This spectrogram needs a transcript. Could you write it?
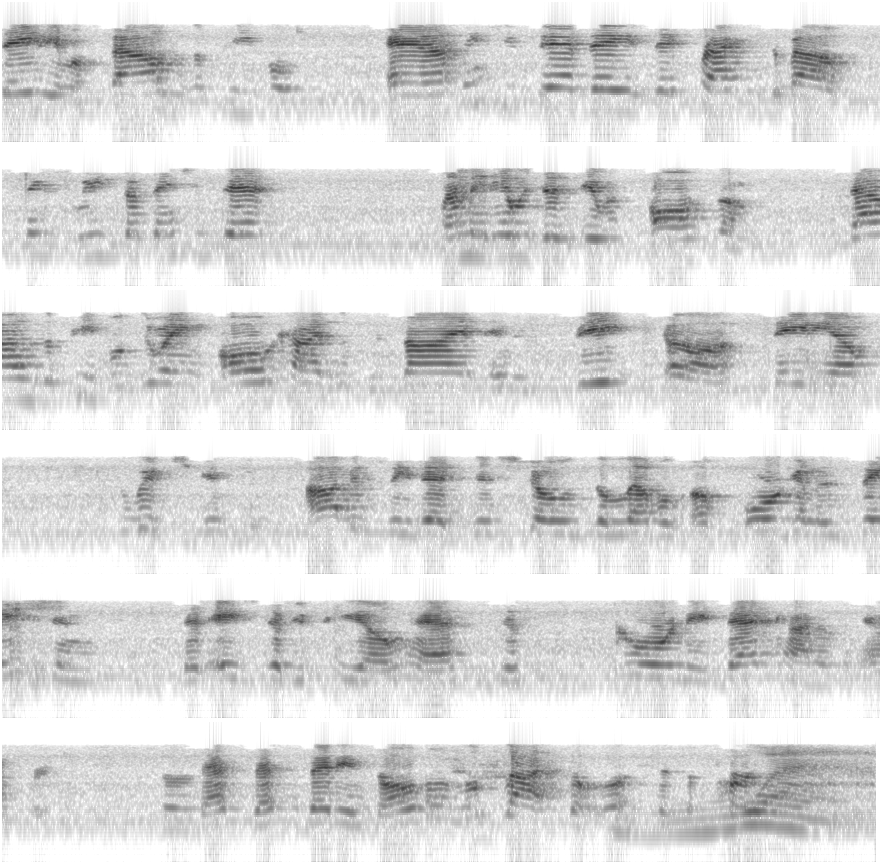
stadium of thousands of people. And I think she said they, they practiced about six weeks, I think she said. I mean, it was just, it was awesome. Thousands of people doing all kinds of designs in this big uh, stadium, which is obviously that just shows the level of organization that HWPL has to just coordinate that kind of effort. So that's that's that is all those little dots. That's a wow.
